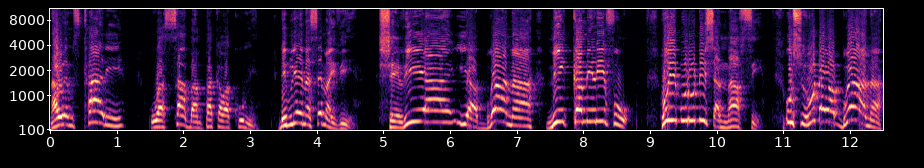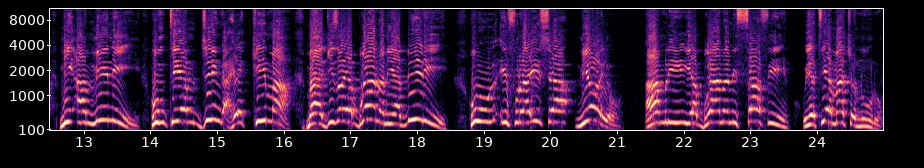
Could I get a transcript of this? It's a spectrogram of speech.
na ule mstari wa saba mpaka wa kumi biblia inasema hivi sheria ya bwana ni kamilifu huiburudisha nafsi. Ushuhuda wa bwana ni amini humtia mjinga hekima. Maagizo ya bwana ni adili huifurahisha mioyo. Amri ya bwana ni safi huyatia macho nuru.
